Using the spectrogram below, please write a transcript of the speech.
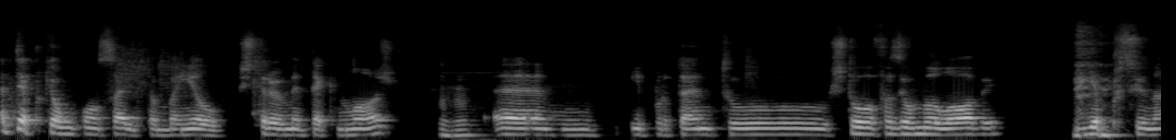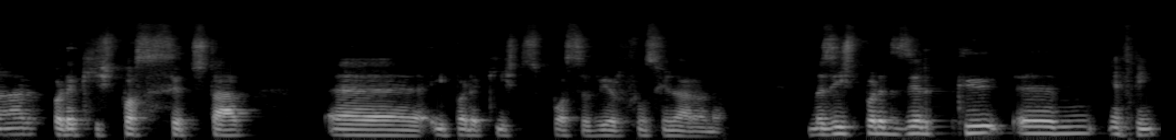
até porque é um conselho também ele extremamente tecnológico. Uhum. Um, e portanto estou a fazer o meu lobby e a pressionar para que isto possa ser testado uh, e para que isto se possa ver funcionar ou não. Mas isto para dizer que, um, enfim,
